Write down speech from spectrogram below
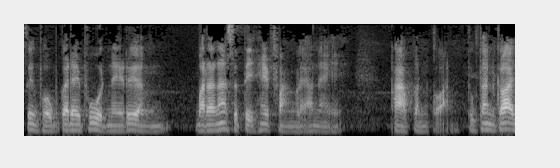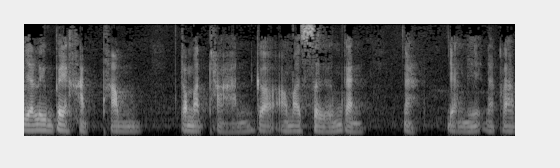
ซึ่งผมก็ได้พูดในเรื่องมรณสติให้ฟังแล้วในคราวก่อนๆทุกท่านก็อย่าลืมไปหัดทำกรรมฐานก็เอามาเสริมกันนะอย่างนี้นะครับ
